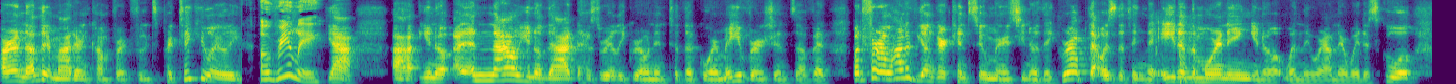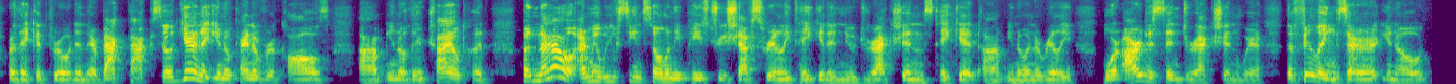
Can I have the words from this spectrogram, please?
are another modern comfort foods, particularly. Oh, really? Yeah uh, you know, and now, you know, that has really grown into the gourmet versions of it. But for a lot of younger consumers, you know, they grew up, that was the thing they ate in the morning, you know, when they were on their way to school, or they could throw it in their backpack. So again, it, you know, kind of recalls, um, you know, their childhood. But now, I mean, we've seen so many pastry chefs really take it in new directions, take it, um, you know, in a really more artisan direction where the fillings are, you know,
